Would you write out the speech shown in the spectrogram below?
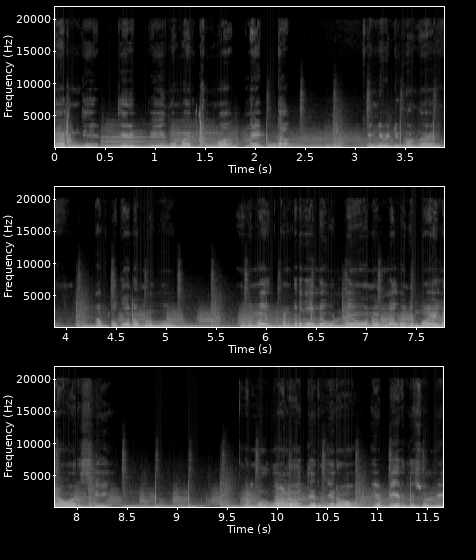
கருந்தி திருப்பி இந்த மாதிரி சும்மா லைட்டாக கிண்டி விட்டுக்கோங்க. அப்போ தான் நம்மளுக்கு இந்த மாதிரி பண்ணுறதால உள்ளேவும் நல்லா கொஞ்சம் பாயில் ஆகும் அரிசி. நம்மளுக்கும் அளவு தெரிஞ்சிடும் எப்படி இருக்குது சொல்லி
